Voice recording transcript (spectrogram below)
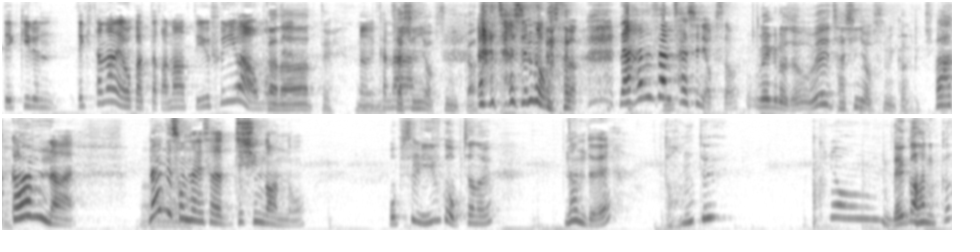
できる、できたならよかったかなっていうふうには思ってる。 가나때. 응, 음, 가나. 자신이 없으니까. 자신 없어. 나 항상 자신이 없어. 왜 그러죠? 왜 자신이 없습니까? 그렇게. わかんない。なんでそんなにさ、自信があんの 없을 이유가 없잖아요. なんで 난데? 그냥 내가 하니까?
